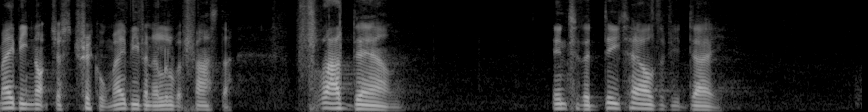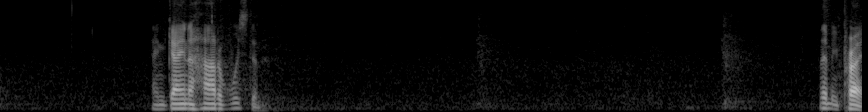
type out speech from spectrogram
Maybe not just trickle, maybe even a little bit faster. Flood down into the details of your day and gain a heart of wisdom. Let me pray.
